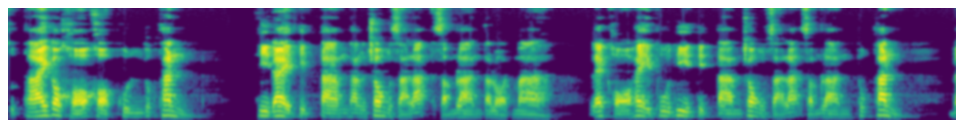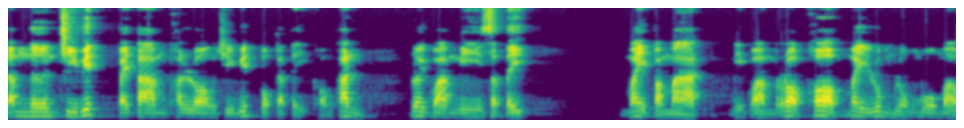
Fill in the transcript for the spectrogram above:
สุดท้ายก็ขอขอบคุณทุกท่าน ที่ได้ติดตามทางช่องสาระสำราญตลอดมา และขอให้ผู้ที่ติดตามช่องสาระสำราญทุกท่านดำเนินชีวิตไปตามคันลองชีวิตปกติของท่าน ด้วยความมีสติ ไม่ประมาท มีความรอบคอบไม่ลุ่มหลงมัวเมา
